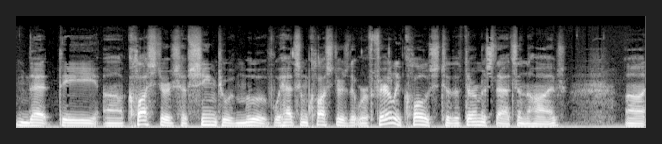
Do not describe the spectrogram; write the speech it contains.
that the uh, clusters have seemed to have moved. We had some clusters that were fairly close to the thermostats in the hives, uh,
